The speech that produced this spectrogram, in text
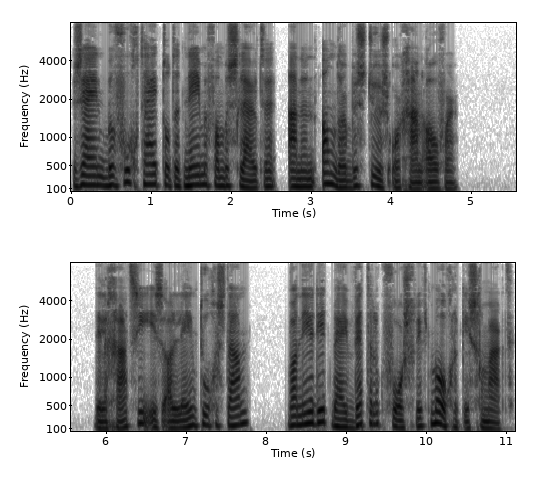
zijn bevoegdheid tot het nemen van besluiten aan een ander bestuursorgaan over. Delegatie is alleen toegestaan wanneer dit bij wettelijk voorschrift mogelijk is gemaakt.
